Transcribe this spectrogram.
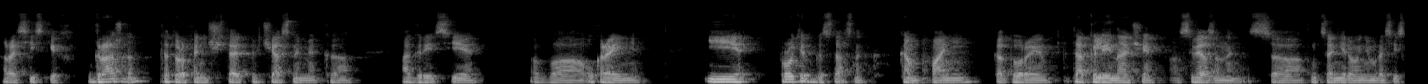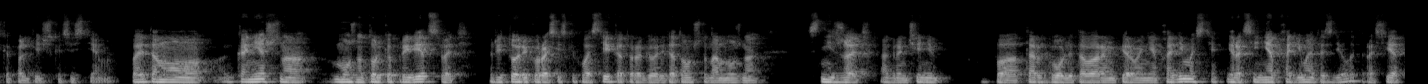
российских граждан, которых они считают причастными к агрессии в Украине. И против государственных компаний, которые так или иначе связаны с функционированием российской политической системы. Поэтому, конечно, можно только приветствовать риторику российских властей, которая говорит о том, что нам нужно снижать ограничения в торговле товарами первой необходимости, и России необходимо это сделать. Россия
